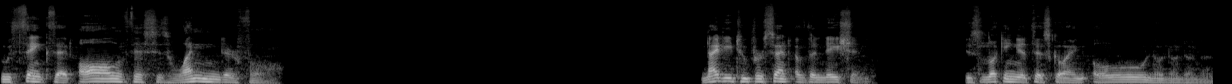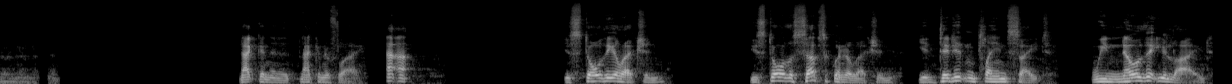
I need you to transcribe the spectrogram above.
who think that all of this is wonderful. 92% of the nation is looking at this going, oh, no, no, no, no, no, no, no. Not gonna, not gonna fly. Uh-uh. You stole the election. You stole the subsequent election. You did it in plain sight. We know that you lied.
